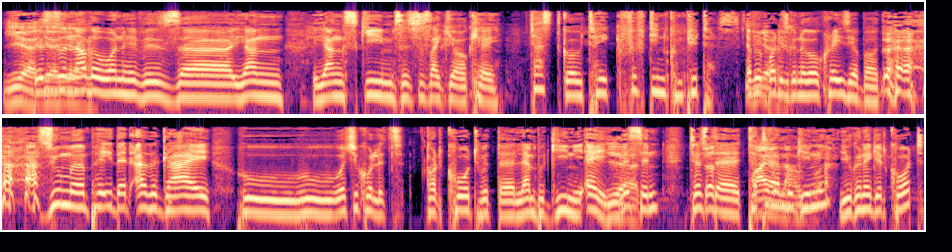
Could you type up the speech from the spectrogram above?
Yeah, This yeah, is yeah. another one of his uh, young young schemes. It's just like, yo, okay, just go take 15 computers. Everybody's Yeah. gonna go crazy about it. Zuma paid that other guy who, who, what you call it, got caught with the Lamborghini. Hey, Yeah. listen, just, Just uh, touch a a Lamborghini, Lambo. you're gonna get caught.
